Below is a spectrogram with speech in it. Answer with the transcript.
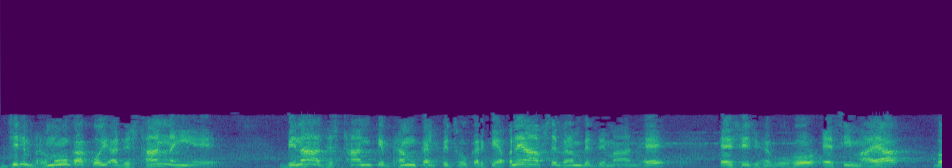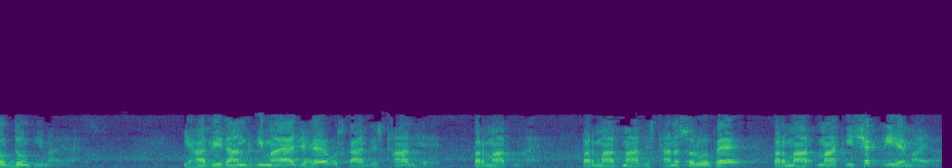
जिन भ्रमों का कोई अधिष्ठान नहीं है, बिना अधिष्ठान के भ्रम कल्पित होकर के अपने आप से भ्रम विद्यमान है, ऐसे जो है वो हो, ऐसी माया बौद्धों की माया है। यहाँ वेदांत की माया जो है, उसका अधिष्ठान है, परमात्मा है। परमात्मा अधिष्ठान स्वरूप है, परमात्मा की शक्ति है माया।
